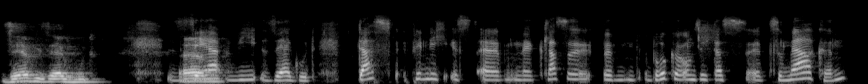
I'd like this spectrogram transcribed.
Sehr wie sehr gut. Sehr ähm, wie sehr gut. Das finde ich ist äh, eine klasse äh, Brücke, um sich das äh, zu merken.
